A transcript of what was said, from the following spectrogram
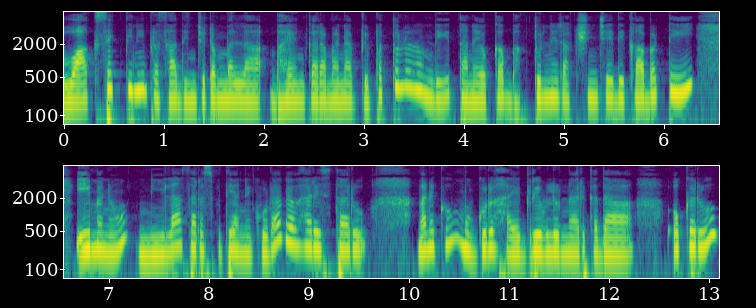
వాక్శక్తిని ప్రసాదించటం వల్ల భయంకరమైన విపత్తుల నుండి తన యొక్క భక్తుల్ని రక్షించేది కాబట్టి ఈమెను నీలా సరస్వతి అని కూడా వ్యవహరిస్తారు. మనకు ముగ్గురు హయగ్రీవులు ఉన్నారు కదా. ఒకరు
